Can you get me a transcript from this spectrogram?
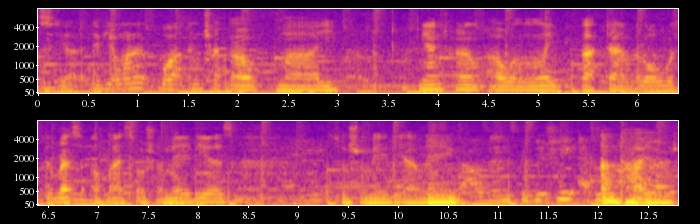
So yeah, if you wanna go out and check out my main channel, I will link that down below with the rest of my social medias. Social media, I mean. I'm tired.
